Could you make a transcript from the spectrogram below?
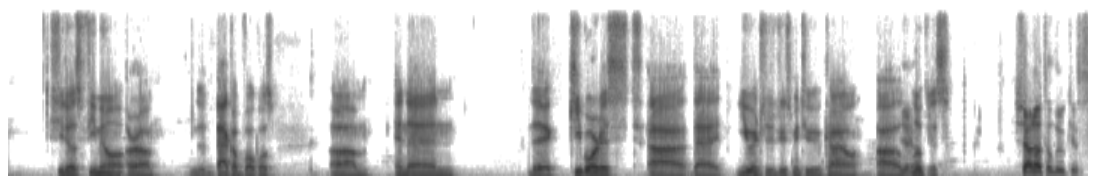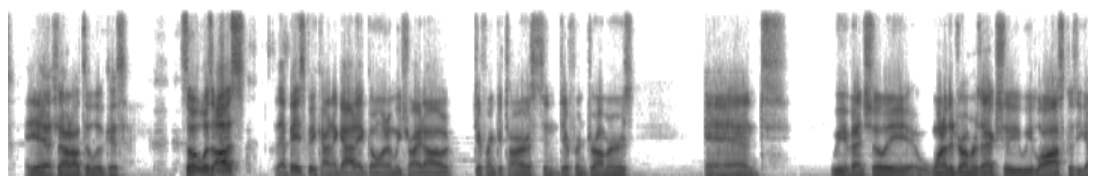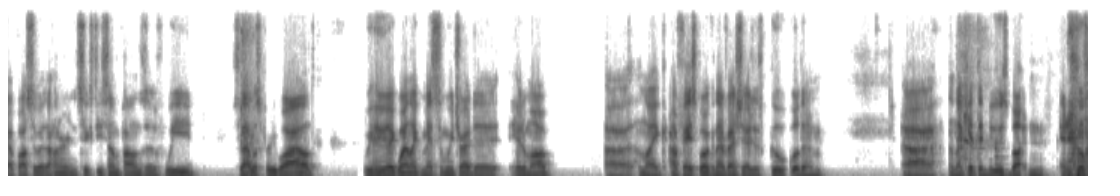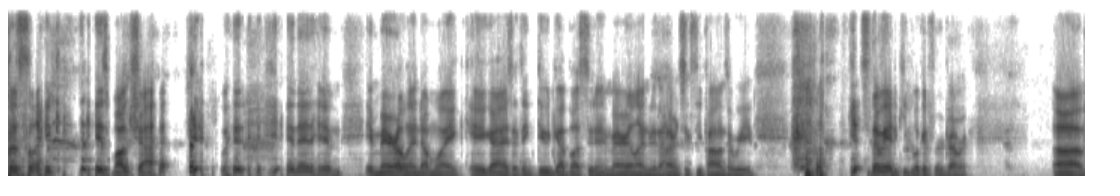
she does female or uh, backup vocals, um, and then the keyboardist uh, that you introduced me to, Kyle uh, Yeah. Lucas. Shout out to Lucas. Yeah, shout out to Lucas. So it was us that basically kind of got it going, and we tried out different guitarists and different drummers, and we eventually one of the drummers actually we lost because he got busted with 160 some pounds of weed, so that was pretty wild. We like went like missing. We tried to hit him up, uh, on, like on Facebook, and then eventually I just Googled him uh, and like hit the news button, and it was like his mugshot. And then him in Maryland, I'm like, hey guys, I think dude got busted in Maryland with 160 pounds of weed. so then we had to keep looking for a drummer. Um,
